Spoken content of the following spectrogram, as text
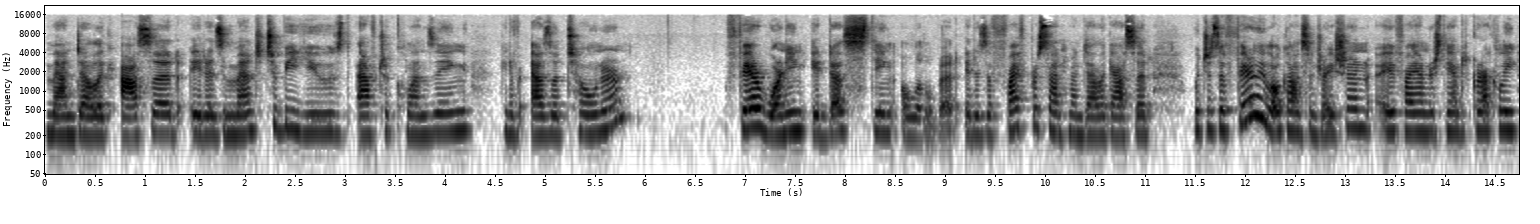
mandelic acid. It is meant to be used after cleansing, kind of as a toner. Fair warning, it does sting a little bit. It is a 5% mandelic acid, which is a fairly low concentration, if I understand it correctly.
